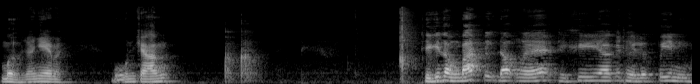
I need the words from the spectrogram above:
mở cho anh em này bốn trắng. Thì cái dòng bát tự động này ấy, thì khi à, cái thời lượng pin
